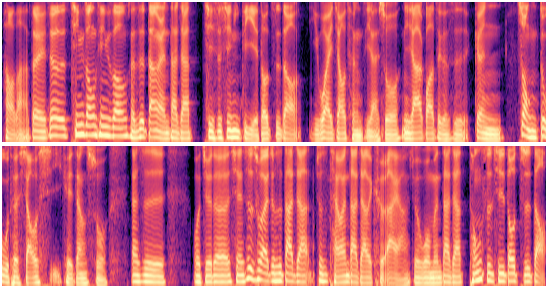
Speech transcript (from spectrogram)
好啦，对，就是轻松轻松。可是当然，大家其实心底也都知道，以外交层级来说，尼加拉瓜这个是更重度的消息，可以这样说。但是我觉得显示出来就是大家，就是台湾大家的可爱啊，就我们大家同时其实都知道。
